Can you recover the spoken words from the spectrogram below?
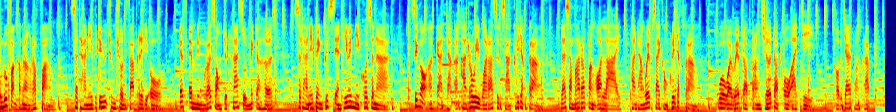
คุณผู้ฟังกำลังรับฟัง สถานีวิทยุชุมชน Fab Radio FM 102.50เมกะเฮิรตสถานีเพลงคริสเตียนที่ไม่มีโฆษณา ซึ่งออกอากาศจากอาคารรวีวารศึกษาคริสตจักรตรัง และสามารถรับฟังออนไลน์ผ่านทางเว็บไซต์ของคริสตจักรตรัง www.trangchurch.org ขอพระเจ้าให้พรครับ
